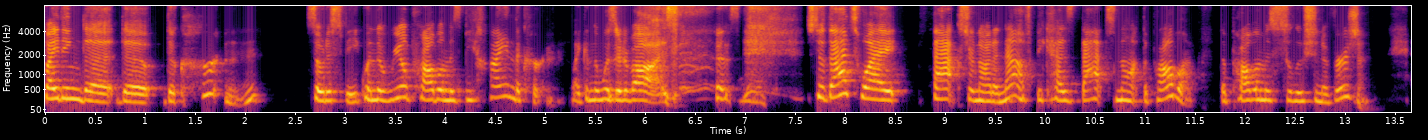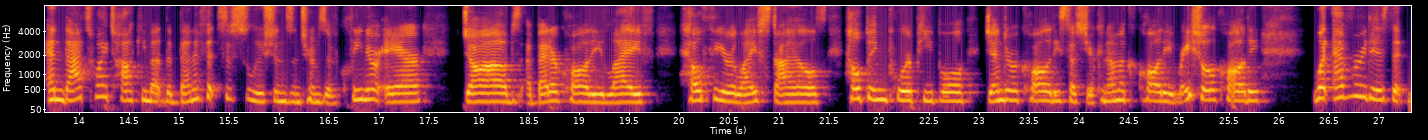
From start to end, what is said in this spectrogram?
fighting the the the curtain so to speak, when the real problem is behind the curtain, like in The Wizard of Oz. Mm. so that's why facts are not enough because that's not the problem. The problem is solution aversion. And that's why talking about the benefits of solutions in terms of cleaner air, jobs, a better quality life, healthier lifestyles, helping poor people, gender equality, socioeconomic equality, racial equality, whatever it is that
